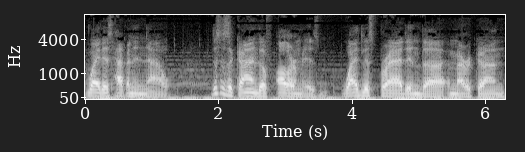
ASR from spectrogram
why it is happening now. This is a kind of alarmism widely spread in the American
